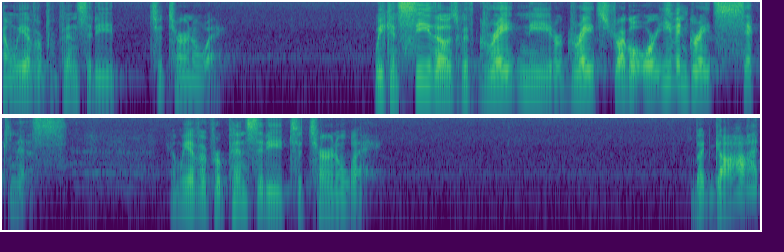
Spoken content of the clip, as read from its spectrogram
and we have a propensity to turn away. We can see those with great need or great struggle or even great sickness, and we have a propensity to turn away. But God,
